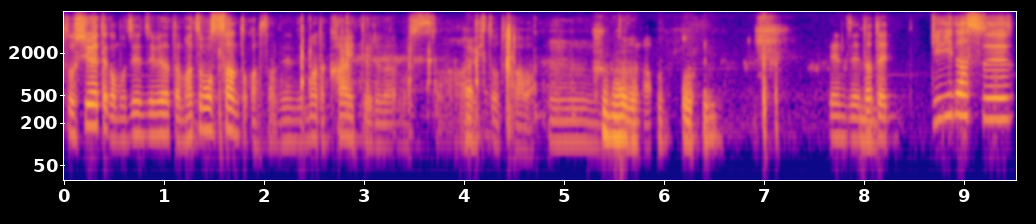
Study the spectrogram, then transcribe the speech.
年上とかも全然上だったら松本さんとかさ、全然まだ書いてるだろうしさ、ああいう人とかは。うん。全然、うんだって、リーナス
